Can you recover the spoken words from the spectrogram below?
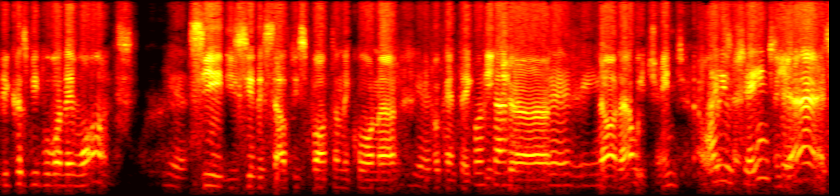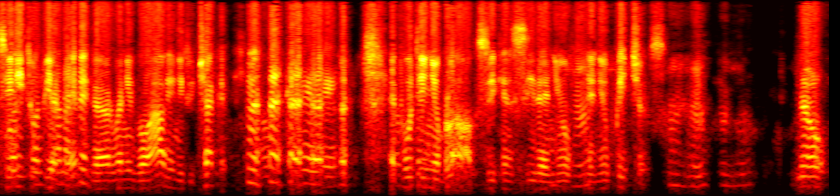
because people what they want. Yes. See, you see the selfie spot on the corner. Yes. People can take Fontana picture. Trevi. No, now we change it. I Ah, you say- changed it? Yes, you need to be a Fontana? baby girl when you go out. You need to check it. Okay. and put in your blog so you can see the new Mhm. the new pictures. Mm-hmm, mm-hmm. Now,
